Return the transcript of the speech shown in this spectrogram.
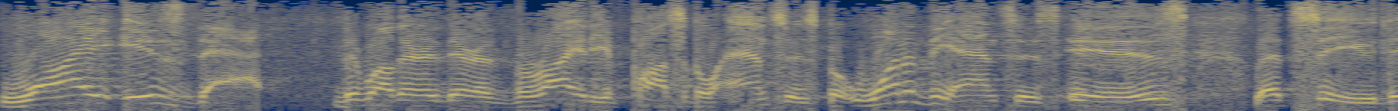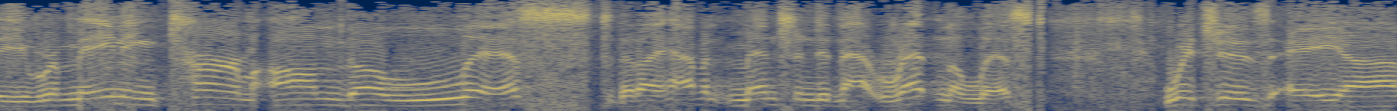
Why is that? well, there, there are a variety of possible answers, but one of the answers is, let's see, the remaining term on the list that I haven't mentioned in that retina list, which is a, uh,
